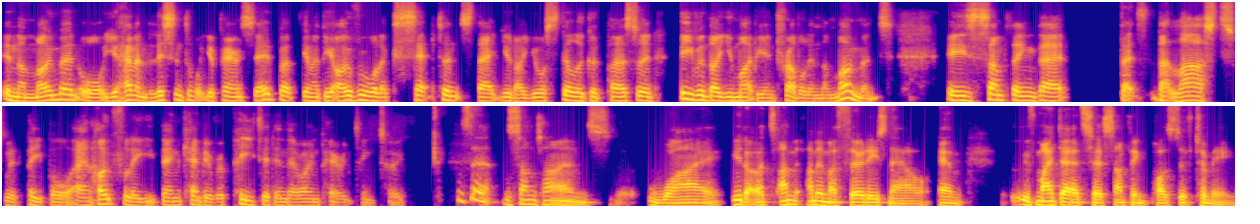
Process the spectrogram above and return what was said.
in the moment, or you haven't listened to what your parents said, but, you know, the overall acceptance that, you know, you're still a good person, even though you might be in trouble in the moment is something that that's that lasts with people and hopefully then can be repeated in their own parenting too. Is that sometimes why you know I'm, I'm in my 30s now and if my dad says something positive to me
